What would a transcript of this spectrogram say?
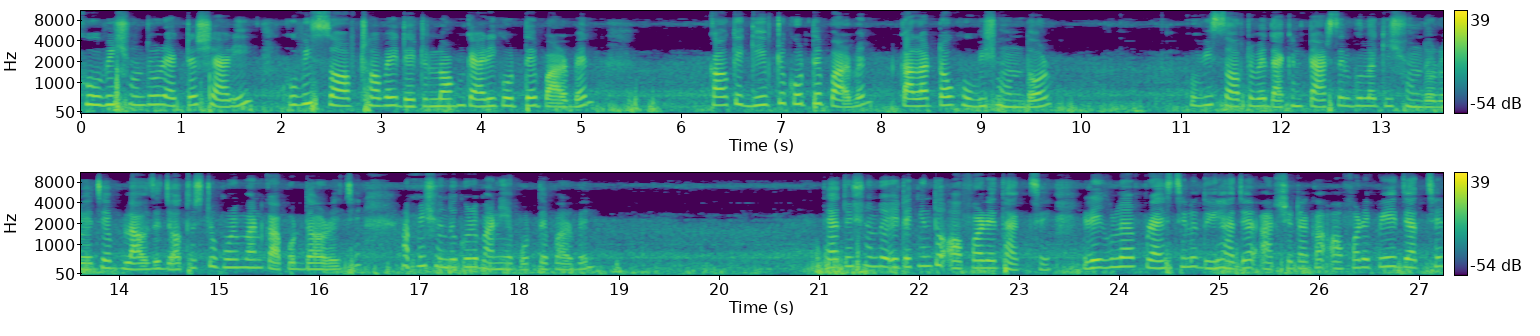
খুবই সুন্দর একটা শাড়ি, খুবই সফট হবে ডে টু লং ক্যারি করতে পারবেন। কাউকে গিফটও করতে পারবেন, কালারটাও খুবই সুন্দর। খুবই সফট হবে। দেখেন টার্সেলগুলো কি সুন্দর রয়েছে। ব্লাউজে যথেষ্ট পরিমাণ কাপড় দেওয়া রয়েছে। আপনি সুন্দর করে বানিয়ে পড়তে পারবেন। এত সুন্দর, এটা কিন্তু অফারে থাকছে। রেগুলার প্রাইস ছিল দুই হাজার আটশো টাকা। অফারে পেয়ে যাচ্ছেন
